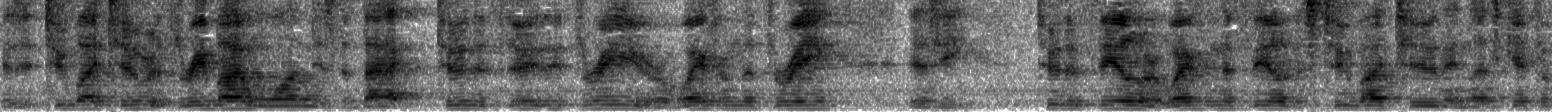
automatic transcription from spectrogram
Is it two by two or three by one? Is the back to the three, the three or away from the three? Is he to the field or away from the field? If it's two by two, then let's get the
